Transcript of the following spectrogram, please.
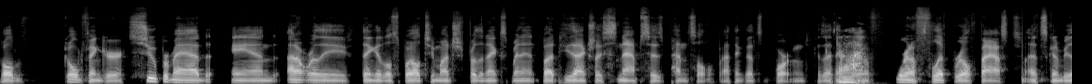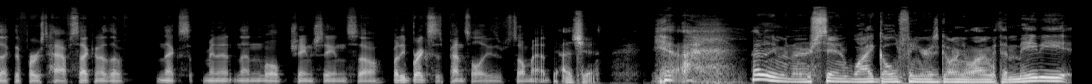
Gold. Goldfinger super mad, and I don't really think it'll spoil too much for the next minute. But he actually snaps his pencil. I think that's important because I think Ah. we're gonna we're gonna flip real fast. That's gonna be like the first half second of the next minute, and then we'll change scenes. So, but he breaks his pencil. He's so mad. Gotcha. Yeah. I don't even understand why Goldfinger is going along with it. Maybe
